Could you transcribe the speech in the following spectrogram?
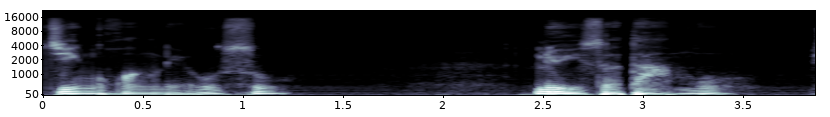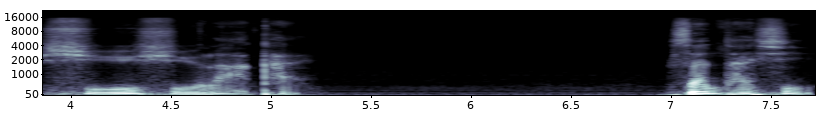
金黄流苏，绿色大幕徐徐拉开。三台戏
